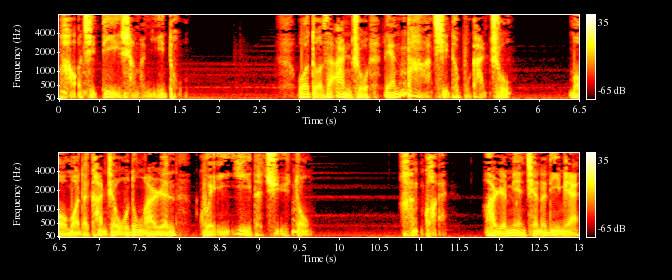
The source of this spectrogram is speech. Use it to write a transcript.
抛弃地上的泥土。我躲在暗处，连大气都不敢出，默默的看着吴东二人诡异的举动。很快，二人面前的地面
